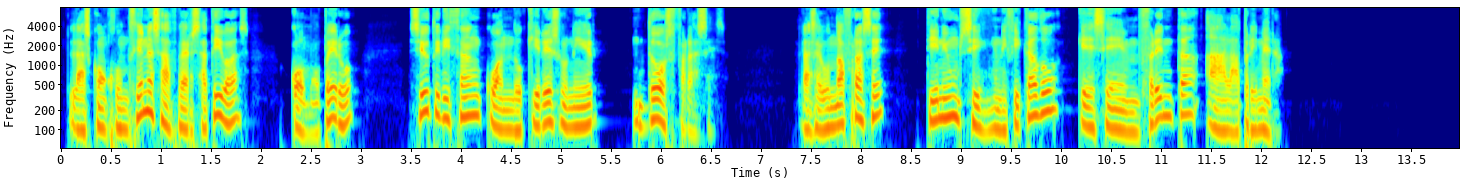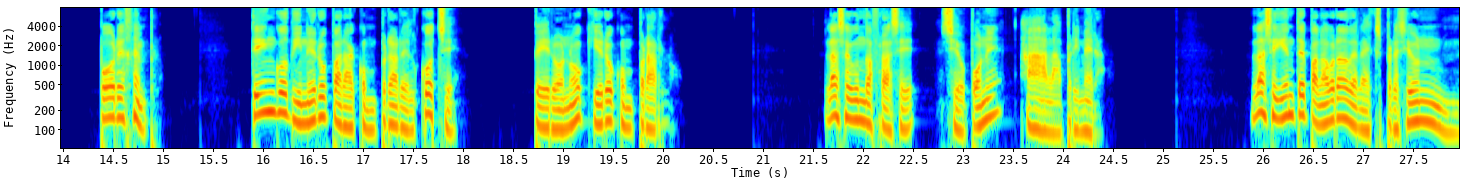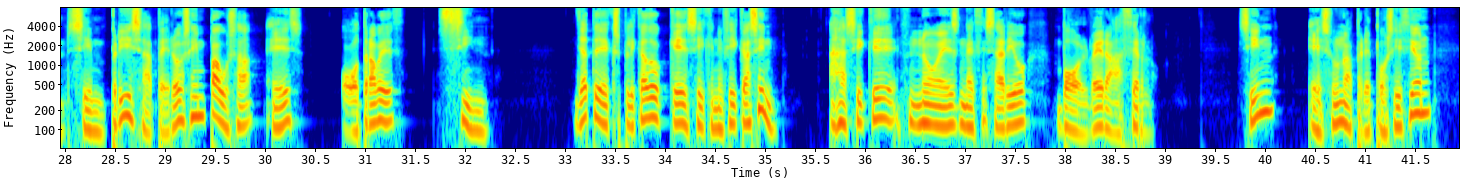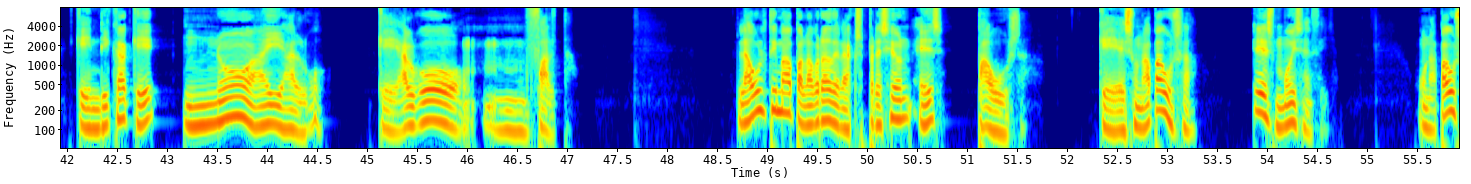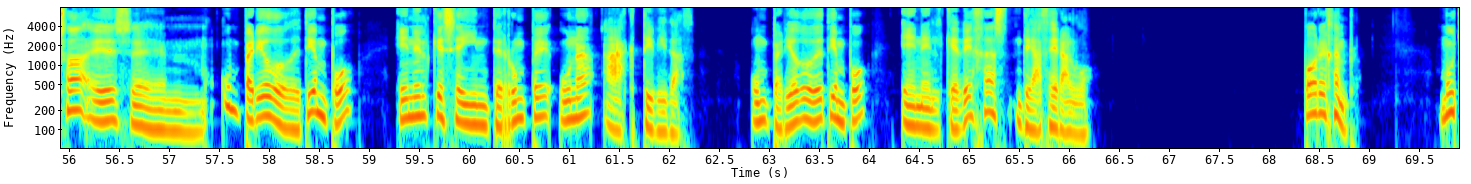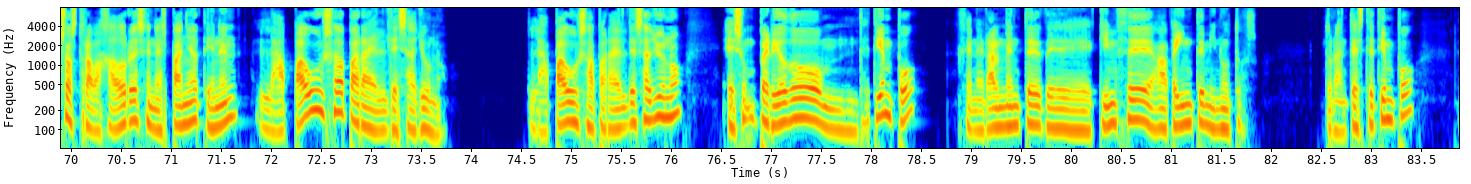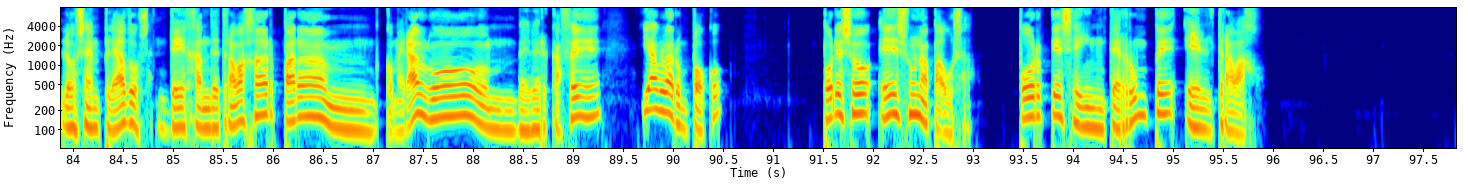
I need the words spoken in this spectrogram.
Las conjunciones adversativas, como pero, se utilizan cuando quieres unir dos frases. La segunda frase tiene un significado que se enfrenta a la primera. Por ejemplo, tengo dinero para comprar el coche, pero no quiero comprarlo. La segunda frase se opone a la primera. La siguiente palabra de la expresión sin prisa pero sin pausa es, otra vez, sin. Ya te he explicado qué significa sin, así que no es necesario volver a hacerlo. Sin es una preposición que indica que no hay algo, que algo mm, falta. La última palabra de la expresión es pausa. ¿Qué es una pausa? Es muy sencillo. Una pausa es em, un periodo de tiempo en el que se interrumpe una actividad. Un periodo de tiempo en el que dejas de hacer algo. Por ejemplo, muchos trabajadores en España tienen la pausa para el desayuno. La pausa para el desayuno es un periodo mm, de tiempo, generalmente de 15 a 20 minutos. Durante este tiempo los empleados dejan de trabajar para mm, comer algo, beber café y hablar un poco. Por eso es una pausa, porque se interrumpe el trabajo.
